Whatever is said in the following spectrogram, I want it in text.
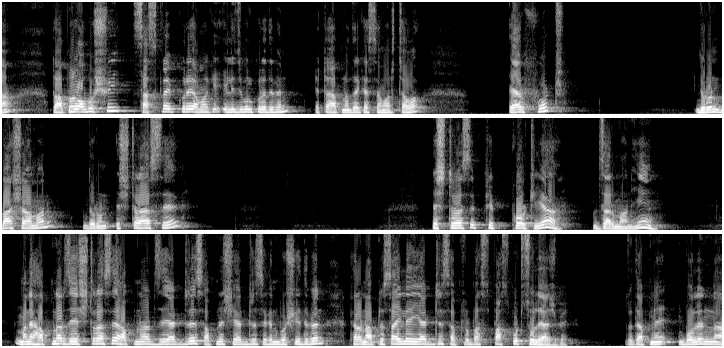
না। তো আপনারা অবশ্যই সাবস্ক্রাইব করে আমাকে এলিজিবল করে দেবেন। এটা আপনাদের কাছে আমার চাওয়া। এয়ারফোর্ট ধরুন বাসা আমার, ধরুন স্টারাসে স্টারাসে ফোর্ট ইয়া জার্মানি। মানে আপনার যে স্টার আছে আপনার যে অ্যাড্রেস আপনি সেই অ্যাড্রেস এখানে বসিয়ে দেবেন। কারণ আপনি চাইলে এই অ্যাড্রেস আপনার পাসপোর্ট চলে আসবে। যদি আপনি বলেন না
